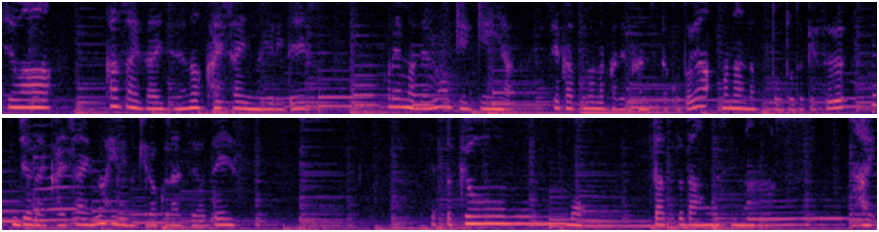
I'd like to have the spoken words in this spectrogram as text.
ちは。関西在住の会社員のゆりです。これまでの経験や生活の中で感じたことや学んだことをお届けする20代会社員の日々の記録ラジオです。えっと、今日も雑談をします。はい。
